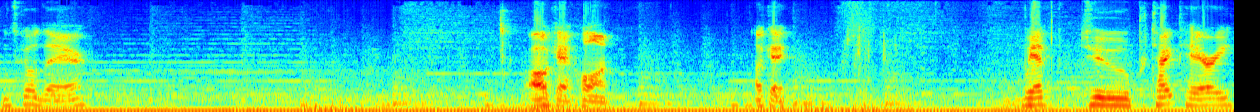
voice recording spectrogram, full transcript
Let's go there. Okay, hold on. Okay. We have to protect Harry.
